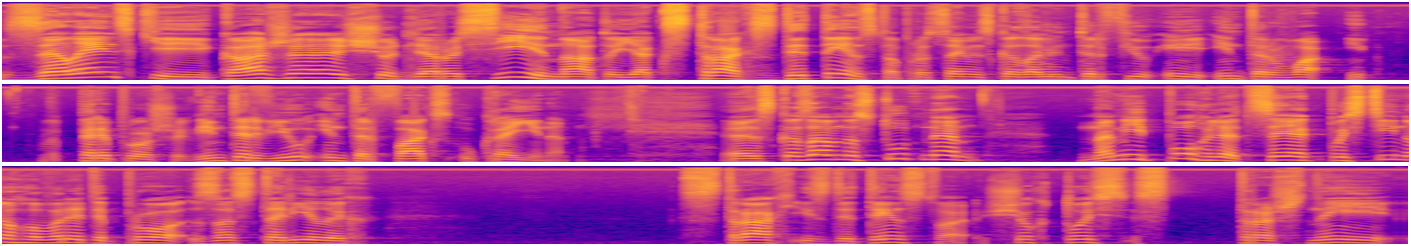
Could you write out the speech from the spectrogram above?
Зеленський каже, що для Росії НАТО як страх з дитинства. Про це він сказав в інтерв'ю інтерва... перепрошую, в інтерв'ю Інтерфакс Україна. Е, Сказав наступне: на мій погляд, це як постійно говорити про застарілих страх із дитинства, що хтось страшний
